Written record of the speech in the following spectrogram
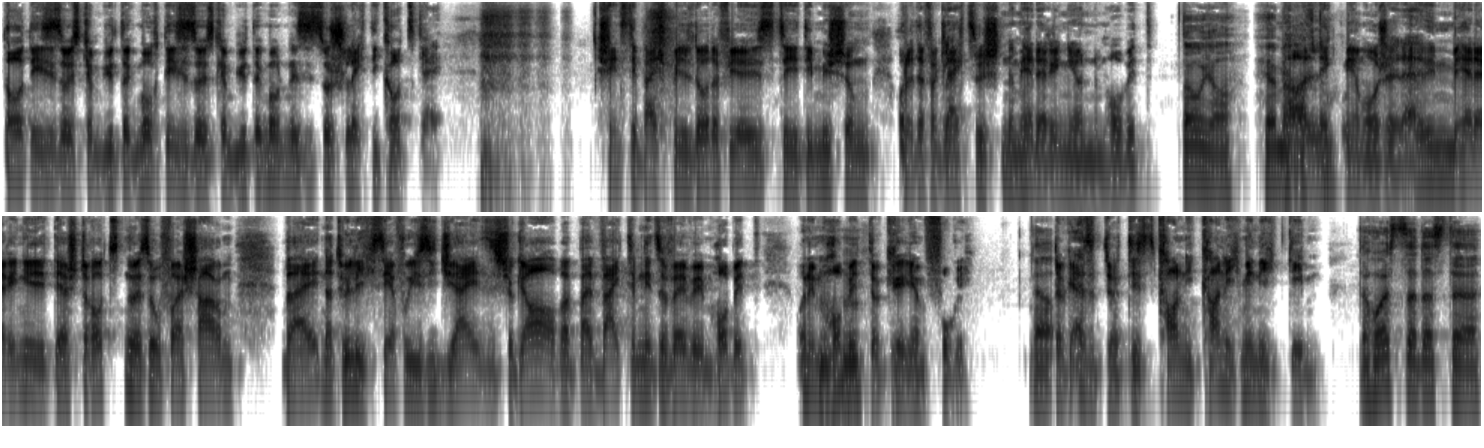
da, das ist alles Computer gemacht, das ist alles Computer gemacht und das ist so schlecht, die Kotz gleich. Schönste Beispiel da dafür ist die, die Mischung oder der Vergleich zwischen dem Herr der Ringe und dem Hobbit. Oh ja, hör mir ja, auf. leck mir am Arsch. Im Herr der Ringe, der strotzt nur so vor Charme, weil natürlich sehr viel CGI, das ist schon klar, aber bei weitem nicht so viel wie im Hobbit. Und im mhm. Hobbit, da kriege ich einen Vogel. Ja. Da, also das kann ich, kann ich mir nicht geben. Da heißt es dass der,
